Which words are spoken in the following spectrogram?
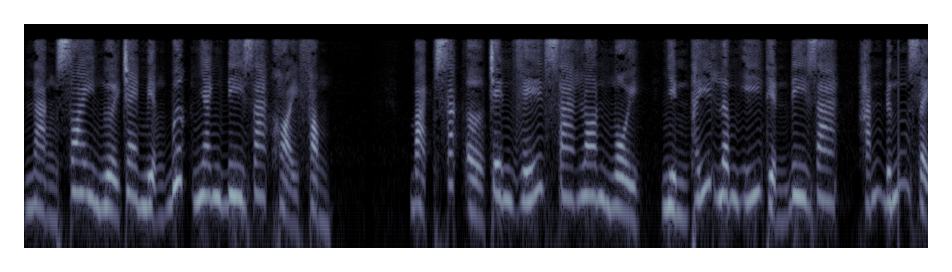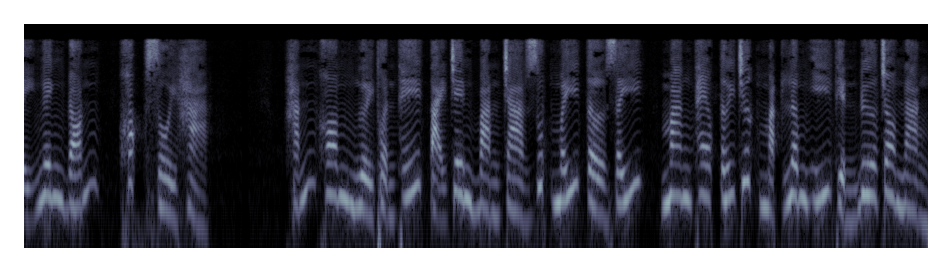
nàng xoay người che miệng bước nhanh đi ra khỏi phòng. Bạch sắc ở trên ghế salon ngồi, nhìn thấy Lâm ý thiện đi ra, hắn đứng dậy nghênh đón, khóc rồi hả? Hắn khom người thuận thế tại trên bàn trà rút mấy tờ giấy, mang theo tới trước mặt Lâm Ý Thiển đưa cho nàng.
